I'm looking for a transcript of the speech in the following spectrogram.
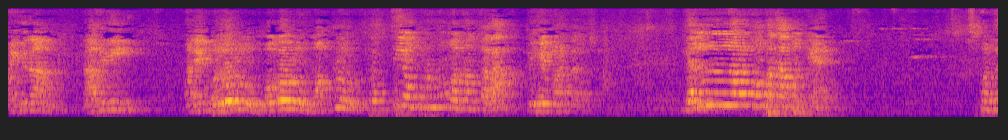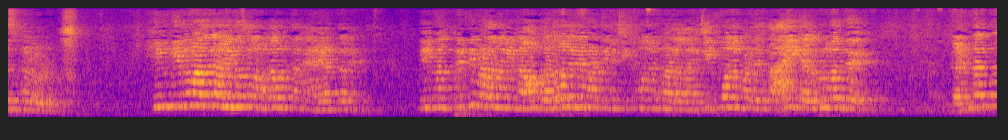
ಮೈದಿನ, ನಾದಿನಿ, ಮನೆ ಬರೋರು, ಹೋಗೋರು, ಮಕ್ಕಳು ಪ್ರತಿಯೊಬ್ಬರು ಒಂದೊಂದ್ ತರ ಬಿಹೇವ್ ಮಾಡ್ತಾರೆ. ಎಲ್ಲರ ಕೋಪತಾಪಕ್ಕೆ ಸ್ಪಂದಿಸ್ತಾಳೆ ಅವಳು ಹಿಂಗಿರುವಾದ್ರೆ ಇನ್ನೊಂದ್ಸಲ ಮಗ ಬರ್ತಾನೆ ಹೇಳ್ತಾನೆ ನೀನ್ ನನ್ ಪ್ರೀತಿ ಮಾಡಲ್ಲ, ನೀನ್ ನಾವು ದೊಡ್ಡ ಮಗನೇ ಮಾಡ್ತೀನಿ ಚಿಕ್ಕ ಮಗನ್ ಮಾಡಲ್ಲ ಚಿಕ್ಕ ಮಗನ್ ಮಾಡಿದ್ರೆ ತಾಯಿಗೆ ಎಲ್ಲರೂ ಒಂದೇ. ಗಂಡನ್ನು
